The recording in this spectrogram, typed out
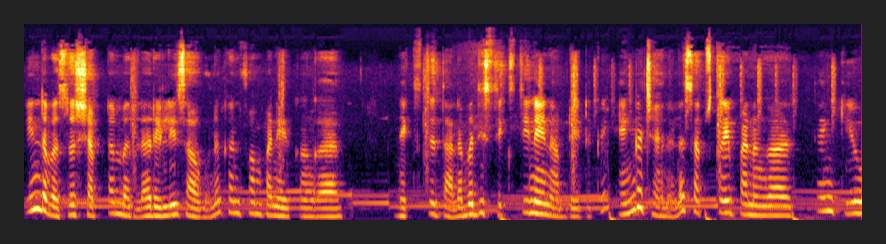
இந்த வருஷம் செப்டம்பரில் ரிலீஸ் ஆகும்னு கன்ஃபார்ம் பண்ணியிருக்காங்க. நெக்ஸ்ட்டு தளபதி சிக்ஸ்டி நைன் அப்டேட்டுக்கு எங்கள் சேனலை சப்ஸ்கிரைப் பண்ணுங்கள் தேங்க்யூ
